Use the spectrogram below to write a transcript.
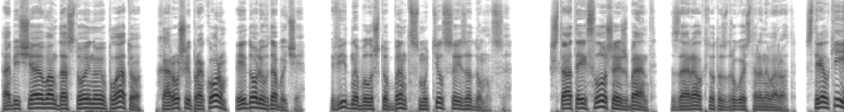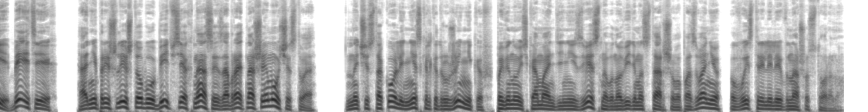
Обещаю вам достойную плату, хороший прокорм и долю в добыче». Видно было, что Бент смутился и задумался. «Что ты их слушаешь, Бент?» — заорал кто-то с другой стороны ворот. «Стрелки, бейте их! Они пришли, чтобы убить всех нас и забрать наше имущество. На чистоколе несколько дружинников, повинуясь команде неизвестного, но, видимо, старшего по званию, выстрелили в нашу сторону.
